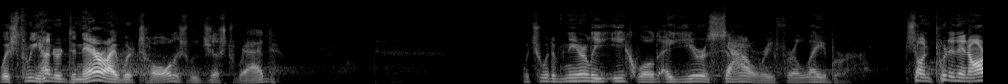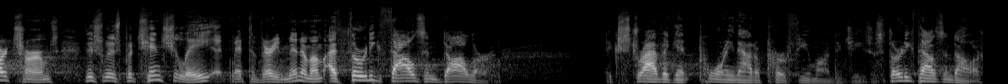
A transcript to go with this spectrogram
was 300 denarii, we're told, as we've just read, which would have nearly equaled a year's salary for a laborer. So, and put it in our terms, this was potentially, at the very minimum, a $30,000 extravagant pouring out of perfume onto Jesus. $30,000.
